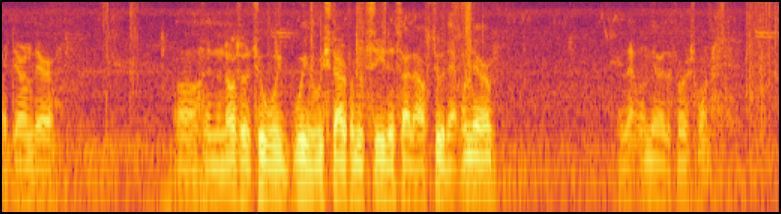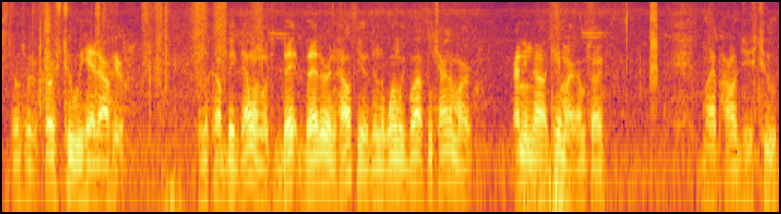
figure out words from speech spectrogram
Right there and there. Uh, and then those are the two we, we, we started from the seed inside the house too. That one there and that one there, the first one. Those were the first two we had out here. And look how big that one looks. Be better and healthier than the one we bought from China Mart. I mean uh, Kmart, I'm sorry. My apologies to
